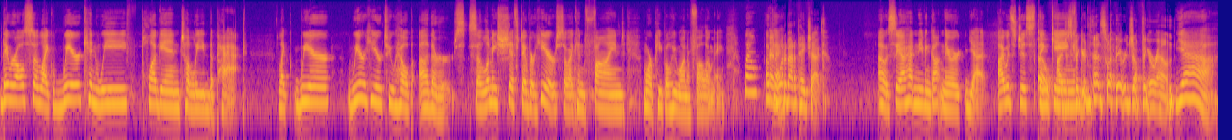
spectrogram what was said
they were also like, where can we plug in to lead the pack? Like we're we're here to help others. So let me shift over here so I can find more people who want to follow me. Well, okay. And what about a paycheck? oh, see, I hadn't even gotten there yet. I was just thinking. Oh, I just figured that's why they were jumping around. Yeah.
